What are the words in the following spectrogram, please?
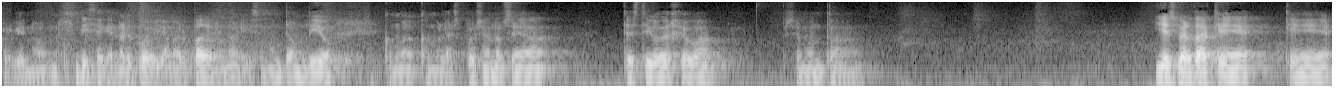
porque no, dice que no le puedo llamar padre, ¿no? Y se monta un lío, como, como la esposa no sea testigo de Jehová, se monta... Y es verdad que, que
